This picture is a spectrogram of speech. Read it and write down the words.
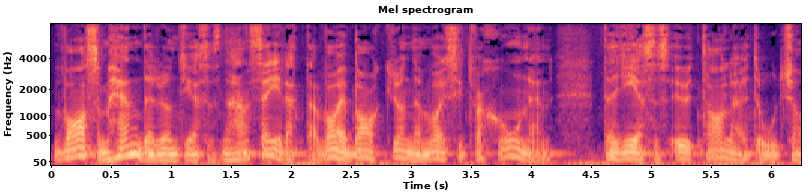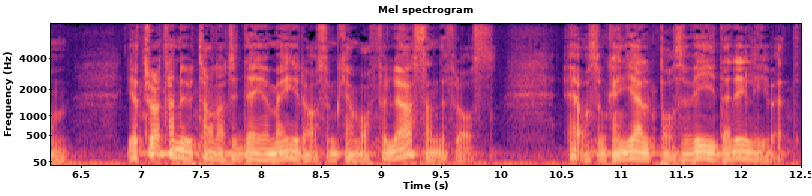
vad som händer runt Jesus när han säger detta. Vad är bakgrunden? Vad är situationen? Där Jesus uttalar ett ord som jag tror att han uttalar till dig och mig idag som kan vara förlösande för oss. Eh, och som kan hjälpa oss vidare i livet.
